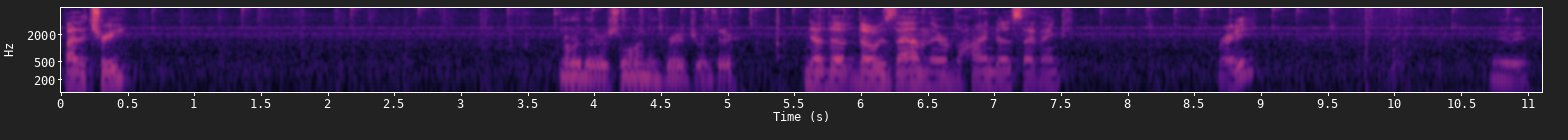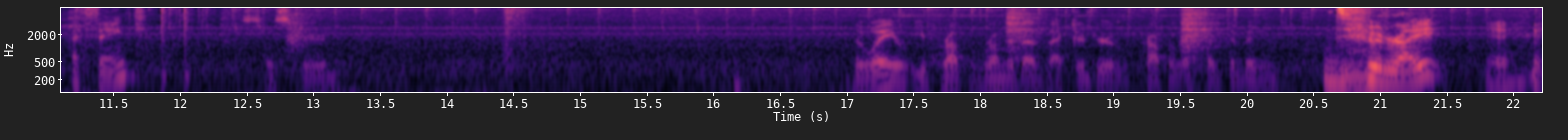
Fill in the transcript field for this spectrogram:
by the tree. Remember there was one on the bridge right there? No, th that was them. They were behind us, I think. Right? Maybe. I think. So scared. The way you prop run with that vector drill proper looks like division. Dude, right? Yeah.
